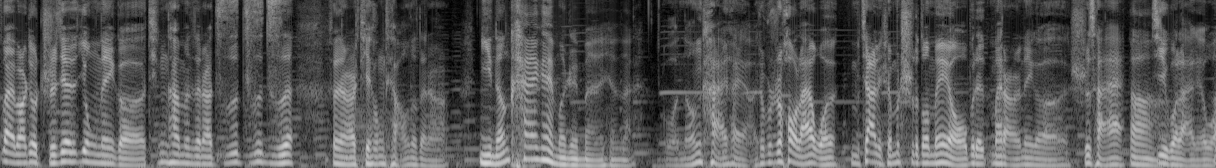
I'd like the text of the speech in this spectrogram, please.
外边就直接用那个听他们在那滋滋滋，在那贴封条呢，在那。你能开开吗？这门现在？我能开开呀，这不是后来我家里什么吃的都没有，我不得买点那个食材寄过来给我。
